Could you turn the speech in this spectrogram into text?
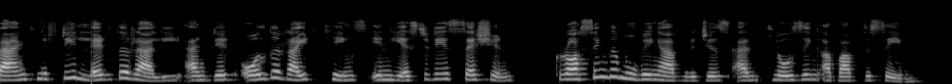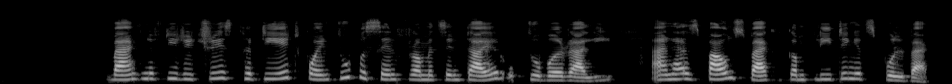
Bank Nifty led the rally and did all the right things in yesterday's session, crossing the moving averages and closing above the same. Bank Nifty retraced 38.2% from its entire October rally and has bounced back, completing its pullback,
